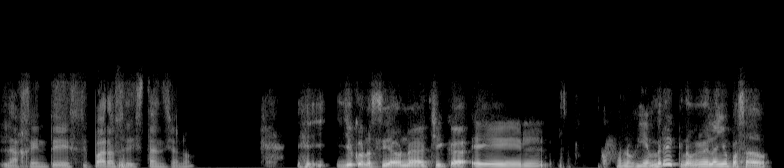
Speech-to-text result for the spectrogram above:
la gente se separa o se distancia, ¿no? Yo conocí a una chica el ¿cómo, noviembre, noviembre del año pasado,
